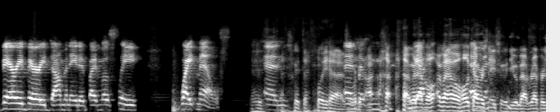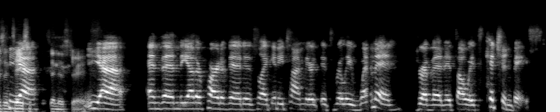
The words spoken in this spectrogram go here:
very, very dominated by mostly white males. And- it definitely has. and, I, um, am gonna have a, yeah. I'm gonna have a whole conversation with you about representation Yeah. in this industry. Yeah. And then the other part of it is like anytime there it's really women driven, it's always kitchen based.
